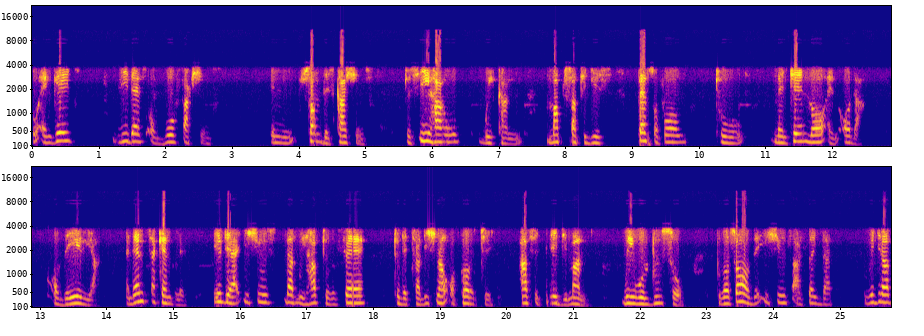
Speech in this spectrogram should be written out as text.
to engage leaders of both factions in some discussions to see how we can map strategies, first of all, to maintain law and order of the area. And then, secondly, if there are issues that we have to refer to the traditional authority as it may demand, we will do so. Because some of the issues are such that regional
